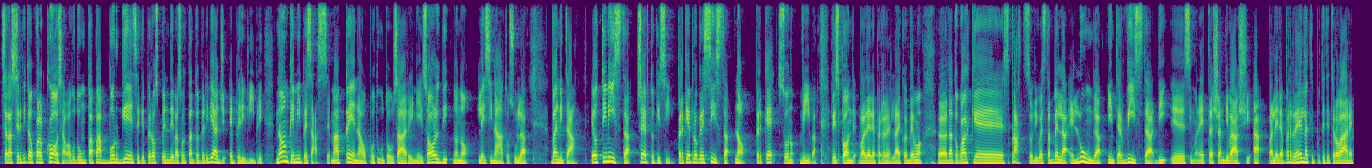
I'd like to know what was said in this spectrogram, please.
Sarà servito a qualcosa. Ho avuto un papà borghese che però spendeva soltanto per i viaggi e per i libri. Non che mi pesasse, ma appena ho potuto usare i miei soldi, non ho lesinato sulla vanità. È ottimista? Certo che sì. Perché è progressista? No, perché sono viva. Risponde Valeria Perrella. Ecco, abbiamo eh, dato qualche sprazzo di questa bella e lunga intervista di eh, Simonetta Sciandivasci a Valeria Perrella che potete trovare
